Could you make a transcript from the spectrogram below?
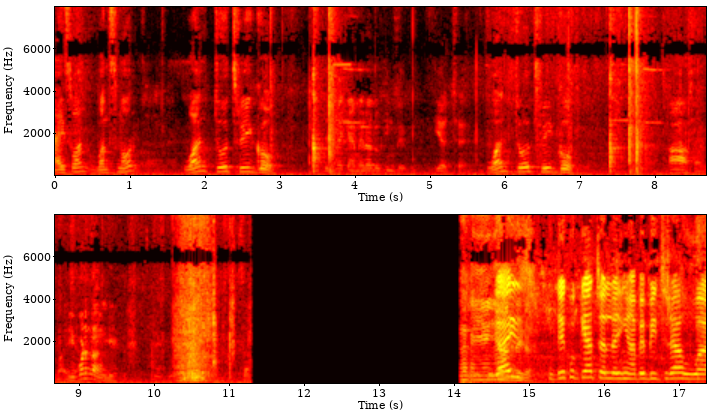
Nice one. Once more. One, two, three, go. इसमें कैमरा लुकिंग देखो ये अच्छा है। One, two, three, go. हाँ। भाई ही। पण चांगली गाइस देखो क्या चल रही है यहाँ पे। बिछड़ा हुआ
